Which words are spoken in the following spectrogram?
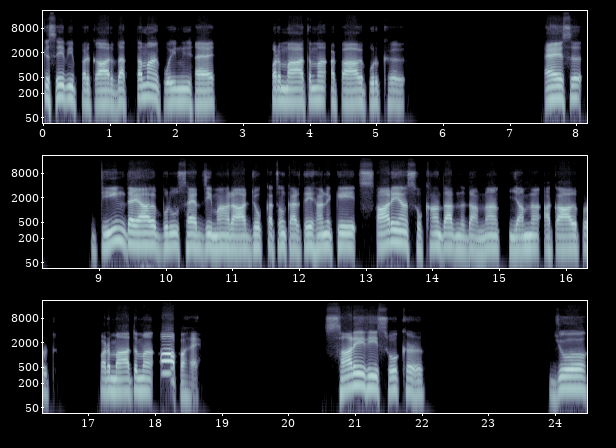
ਕਿਸੇ ਵੀ ਪ੍ਰਕਾਰ ਦਾ ਤਮਾ ਕੋਈ ਨਹੀਂ ਹੈ, ਪਰਮਾਤਮਾ ਅਕਾਲ ਪੁਰਖ। ਐਸ ਦੀਨ ਦਇਆਲ ਗੁਰੂ ਸਾਹਿਬ ਜੀ ਮਹਾਰਾਜ ਜੋ ਕਥਨ ਕਰਦੇ ਹਨ ਕਿ ਸਾਰਿਆਂ ਸੁੱਖਾਂ ਦਾ ਨਿਧਾਨਾ ਯਮ ਅਕਾਲ ਪੁਰਖ ਪਰਮਾਤਮਾ ਆਪ ਹੈ। ਸਾਰੇ ਹੀ ਸੁੱਖ ਜੋ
